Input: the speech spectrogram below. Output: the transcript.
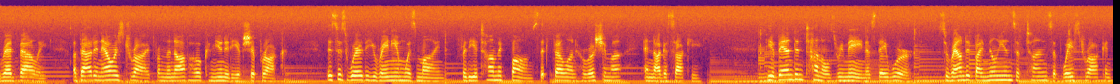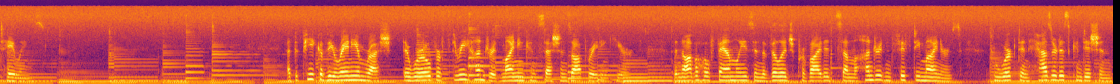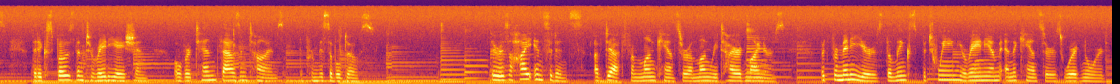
Red Valley, about an hour's drive from the Navajo community of Shiprock. This is where the uranium was mined for the atomic bombs that fell on Hiroshima and Nagasaki. The abandoned tunnels remain as they were, surrounded by millions of tons of waste rock and tailings. At the peak of the uranium rush, there were over 300 mining concessions operating here. The Navajo families in the village provided some 150 miners who worked in hazardous conditions that exposed them to radiation over 10,000 times the permissible dose. There is a high incidence of death from lung cancer among retired miners, but for many years the links between uranium and the cancers were ignored,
